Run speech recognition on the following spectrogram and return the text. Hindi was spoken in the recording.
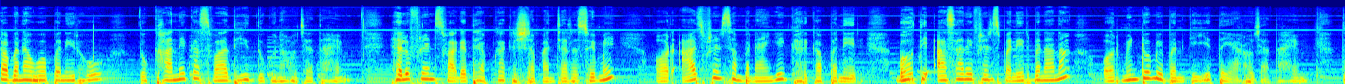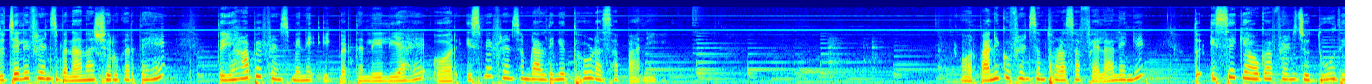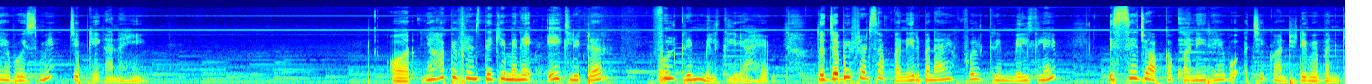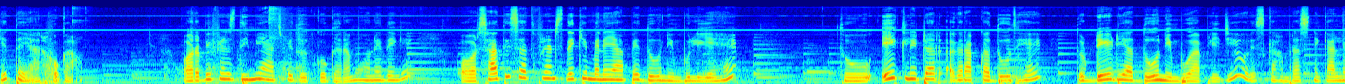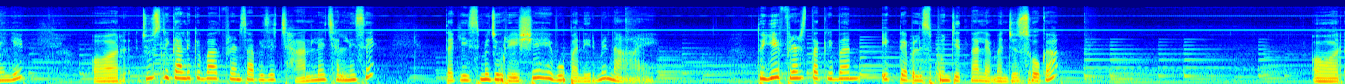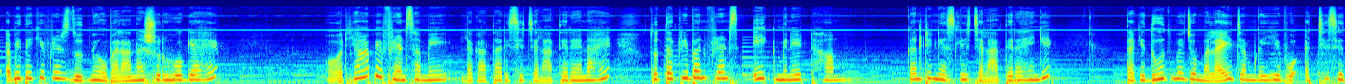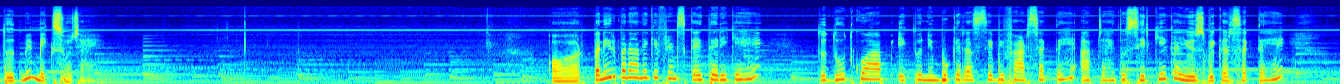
का बना हुआ पनीर हो तो खाने का स्वाद ही दुगुना हो जाता है। हेलो फ्रेंड्स स्वागत है आपका कृष्णा पांचा रसोई में। और आज फ्रेंड्स हम बनाएँगे घर का पनीर। बहुत ही आसान है फ्रेंड्स पनीर बनाना और मिनटों में बन के ये तैयार हो जाता है। तो चलिए फ्रेंड्स बनाना शुरू करते हैं। तो यहाँ पे फ्रेंड्स मैंने एक बर्तन ले लिया है और इसमें फ्रेंड्स हम डाल देंगे थोड़ा सा पानी। और पानी को फ्रेंड्स हम थोड़ा सा फैला लेंगे। तो इससे क्या होगा फ्रेंड्स जो दूध है वो इसमें चिपकेगा नहीं। और यहाँ पे फ्रेंड्स देखिए मैंने एक लीटर फुल क्रीम मिल्क लिया है। तो जब भी फ्रेंड्स आप पनीर बनाएँ, फुल क्रीम मिल्क लें, इससे जो आपका पनीर है वो अच्छी क्वांटिटी में बन के तैयार होगा। और अभी फ्रेंड्स धीमी आँच पे दूध को गर्म होने देंगे। और साथ ही साथ फ्रेंड्स देखिए मैंने यहाँ पे दो नींबू लिए हैं। तो एक लीटर अगर आपका दूध है तो डेढ़ या दो नींबू आप लीजिए और इसका हम रस निकाल लेंगे। और जूस निकालने के बाद फ्रेंड्स आप इसे छान लें छलनी से, ताकि इसमें जो रेशे हैं वो पनीर में ना आए। तो ये फ्रेंड्स तकरीबन एक टेबल स्पून जितना लेमन जूस होगा। और अभी देखिए फ्रेंड्स, दूध में उबाल आना शुरू हो गया है। और यहाँ पे फ्रेंड्स हमें लगातार इसे चलाते रहना है। तो तकरीबन फ्रेंड्स, एक मिनट हम कंटिन्यूसली चलाते रहेंगे, ताकि दूध में जो मलाई जम गई है, वो अच्छे से दूध में मिक्स हो जाए। और पनीर बनाने के फ्रेंड्स कई तरीके हैं। तो दूध को आप एक तो नींबू के रस से भी फाड़ सकते हैं, आप चाहे तो सिरके का यूज़ भी कर सकते हैं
